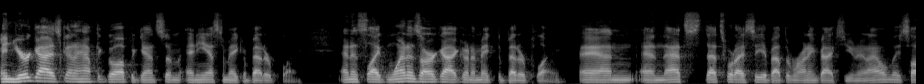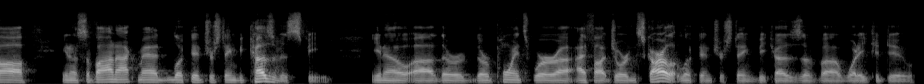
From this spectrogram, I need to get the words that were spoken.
And your guy's going to have to go up against him and he has to make a better play. And it's like when is our guy going to make the better play? And and that's that's what i see about the running backs unit. I only saw you know Salvon Ahmed looked interesting because of his speed. You know uh, there there were points where uh, i thought jordan scarlett looked interesting because of uh, what he could do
